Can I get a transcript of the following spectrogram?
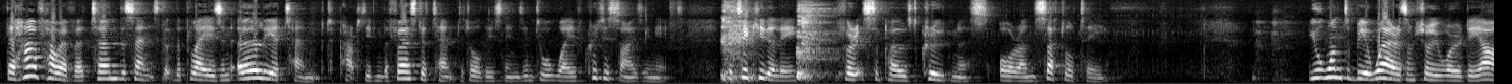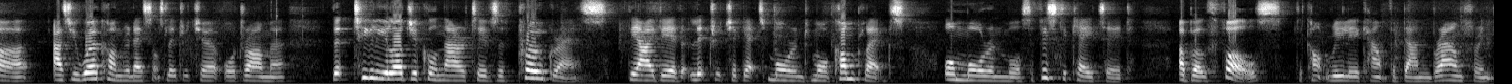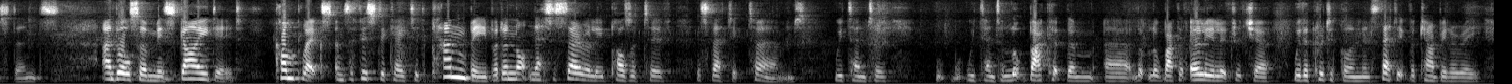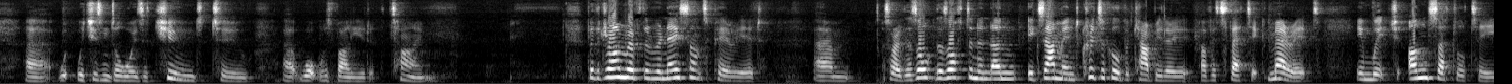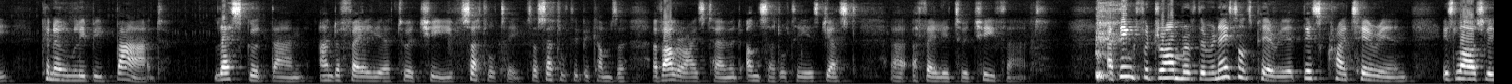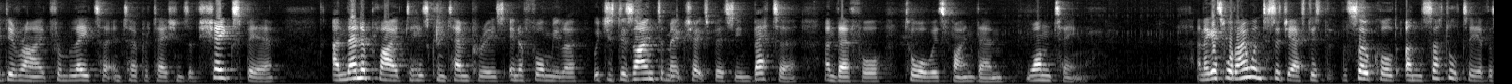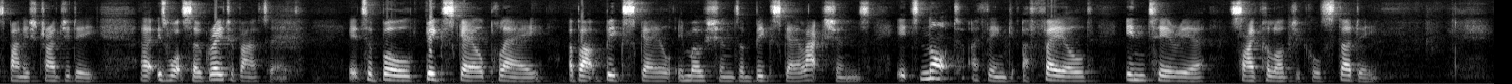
They have, however, turned the sense that the play is an early attempt, perhaps even the first attempt at all these things, into a way of criticising it, particularly for its supposed crudeness or unsubtlety. You'll want to be aware, as I'm sure you already are, as you work on Renaissance literature or drama, that teleological narratives of progress, the idea that literature gets more and more complex or more and more sophisticated, are both false, they can't really account for Dan Brown, for instance, and also misguided. Complex and sophisticated can be, but are not necessarily positive aesthetic terms. We tend to we tend to look back at them, uh, look, look, back at earlier literature with a critical and aesthetic vocabulary, uh, w- which isn't always attuned to uh, what was valued at the time. For the drama of the Renaissance period, um, sorry, there's, there's often an unexamined critical vocabulary of aesthetic merit in which unsubtlety can only be bad, less good than, and a failure to achieve subtlety. So subtlety becomes a, a valorized term, and unsubtlety is just uh, a failure to achieve that. I think for drama of the Renaissance period, this criterion is largely derived from later interpretations of Shakespeare and then applied to his contemporaries in a formula which is designed to make Shakespeare seem better and therefore to always find them wanting. And I guess what I want to suggest is that the so called unsubtlety of the Spanish tragedy uh, is what's so great about it. It's a bold, big scale play about big scale emotions and big scale actions. It's not, I think, a failed interior psychological study.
